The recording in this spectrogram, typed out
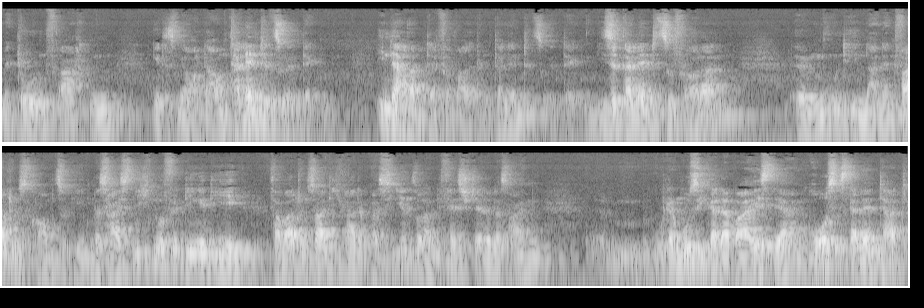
Methoden fragten, geht es mir auch darum, Talente zu entdecken innerhalb der Verwaltung Talente zu entdecken, diese Talente zu fördern ähm, und ihnen einen Entfaltungsraum zu geben. Das heißt nicht nur für Dinge, die verwaltungsseitig gerade passieren, sondern ich feststelle, dass ein guter Musiker dabei ist, der ein großes Talent hat,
